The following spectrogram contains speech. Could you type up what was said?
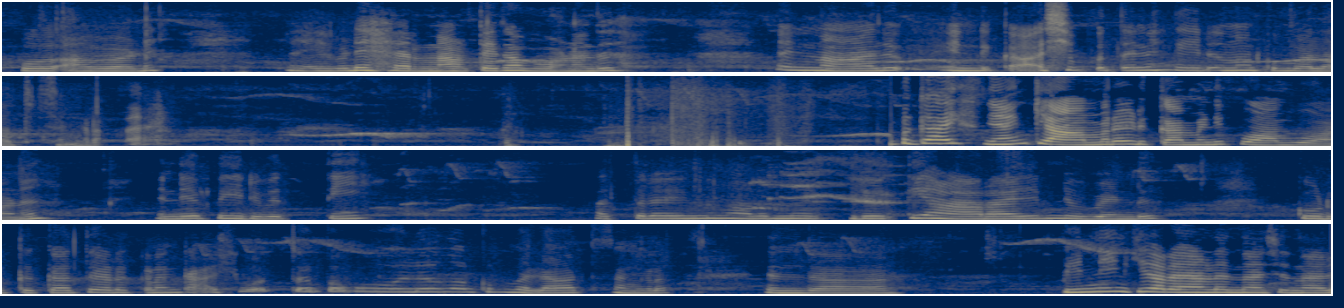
അപ്പോൾ അവിടെ എവിടെ എറണാകുളത്തേക്കാണ് പോണത്? എന്നാലും എന്റെ കാശ് ഇപ്പം തന്നെ തീരും നോക്കുമ്പോൾ അല്ലാത്ത സങ്കടം. അപ്പോൾ ഗൈസ് ഞാൻ ക്യാമറ എടുക്കാൻ വേണ്ടി പോകാൻ പോവാണ്. എന്റെ ഇപ്പം ഇരുപത്തി അത്രയെന്ന് മറന്ന്. ഇരുപത്തി ആറായിരം രൂപയുണ്ട്. കുടുക്കക്കകത്ത് കിടക്കണം. കാശ് മൊത്തം പോലും നോക്കും വല്ലാത്ത സങ്കടം. എന്താ? പിന്നെ എനിക്ക് അറിയാനുള്ളത് എന്താ വെച്ചെന്നാൽ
